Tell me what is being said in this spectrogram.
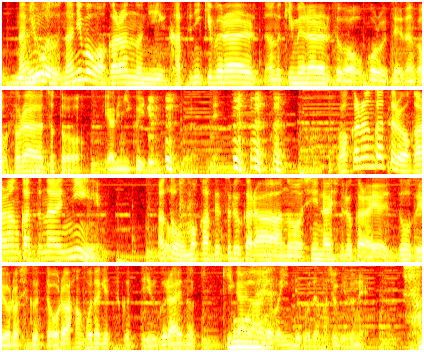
う。何も何も分からんのに勝手に決められるあの決められるとか起こるってなんかそれはちょっとやりにくいですよね。分からんかったら分からんかったなりにあとお任せするからあの信頼してるからえどうぞよろしくって俺はハンコだけつくっていうぐらいの気概があればいいんでございましょうけどね。社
